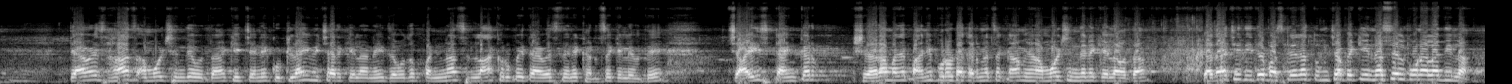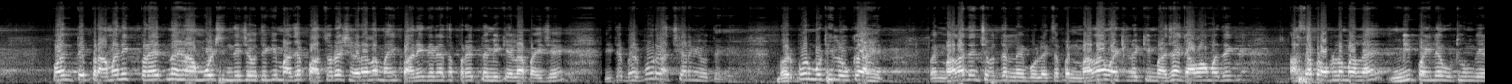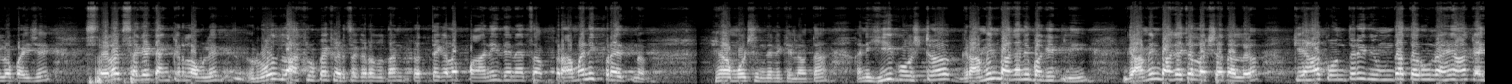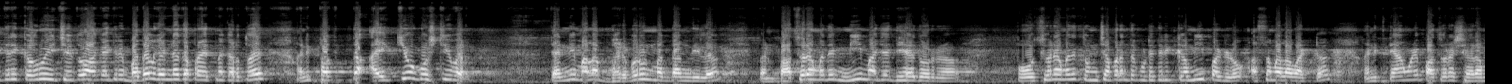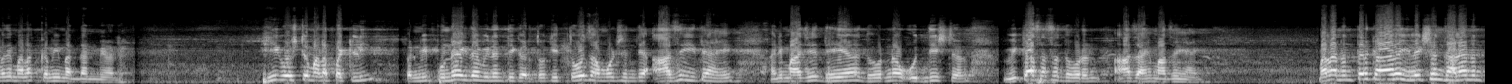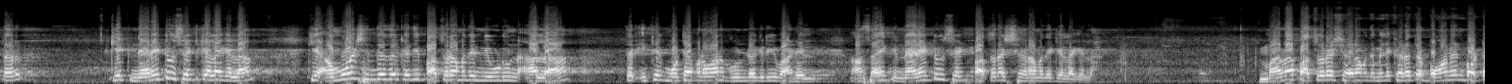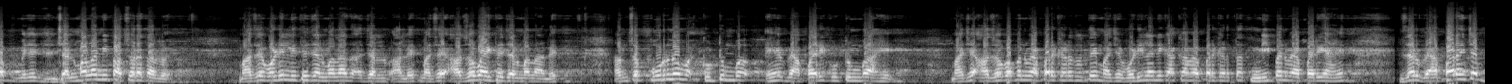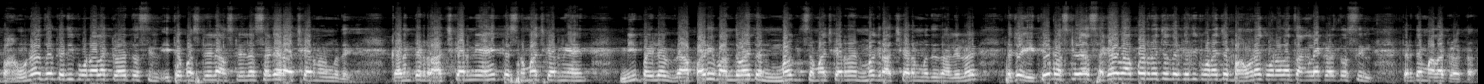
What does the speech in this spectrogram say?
त्यावेळेस हाच अमोल शिंदे होता की ज्याने कुठलाही विचार केला नाही जवळजवळ पन्नास लाख रुपये त्यावेळेस त्याने खर्च केले होते. चाळीस टँकर शहरामध्ये पाणी पुरवठा करण्याचं काम ह्या अमोल शिंदेने केला होता. कदाचित इथे बसलेला तुमच्यापैकी नसेल कोणाला दिला पण ते प्रामाणिक प्रयत्न हे अमोल शिंदेचे होते की माझ्या पाचोऱ्या शहराला माही पाणी देण्याचा प्रयत्न मी केला पाहिजे. इथे भरपूर राजकारणी होते. भरपूर मोठी लोक आहेत. पण मला त्यांच्याबद्दल नाही बोलायचं पण मला वाटलं की माझ्या गावामध्ये असा प्रॉब्लेम आलाय मी पहिले उठून गेलो पाहिजे. सलग सगळे टँकर लावलेत. रोज लाख रुपये खर्च करत होता आणि प्रत्येकाला पाणी देण्याचा प्रामाणिक प्रयत्न. हे अमोल शिंदेने केला होता. आणि ही गोष्ट ग्रामीण भागाने बघितली. ग्रामीण भागाच्या लक्षात आलं की हा कोणतरी निमदा तरुण आहे हा काहीतरी करू इच्छितो हा काहीतरी बदल घडण्याचा प्रयत्न करतोय. आणि फक्त आयक्यू गोष्टीवर त्यांनी मला भरभरून मतदान दिलं. पण पाचोऱ्यामध्ये मी माझे ध्येय धोरणं पोहोचवण्यामध्ये तुमच्यापर्यंत कुठेतरी कमी पडलो असं मला वाटतं. आणि त्यामुळे पाचोरा शहरामध्ये मला कमी मतदान मिळालं. ही गोष्ट मला पटली पण मी पुन्हा एकदा विनंती करतो की तोच अमोल शिंदे आजही इथे आहे आणि माझे ध्येय धोरणं उद्दिष्ट विकासाचं धोरण आज आहे माझंही आहे. मला नंतर कळालं इलेक्शन झाल्यानंतर की एक नॅरेटिव्ह सेट केला गेला की अमोल शिंदे जर कधी पाचोऱ्यामध्ये निवडून आला तर इथे मोठ्या प्रमाणावर गुंडगिरी वाढेल असा एक नॅरेटिव्ह सेट पाचोरा शहरामध्ये केला गेला. मला पाचोरा शहरामध्ये म्हणजे खरं तर बॉर्न अँड बॉटअप म्हणजे जन्माला मी पाचोऱ्यात आलोय. माझे वडील इथे जन्माला जन्म आलेत माझे आजोबा इथे जन्माला आलेत. आमचं पूर्ण कुटुंब हे व्यापारी कुटुंब आहे. माझे आजोबा पण व्यापार करत होते माझे वडील आणि काका व्यापार करतात मी पण व्यापारी आहेत जर व्यापाऱ्यांच्या भावना जर कधी कोणाला कळत असतील इथे बसलेल्या असलेल्या सगळ्या राजकारणांमध्ये कारण ते राजकारणी आहेत ते समाजकारणी आहेत. मी पहिले व्यापारी बांधव आहेत आणि मग समाजकारण मग राजकारणमध्ये झालेलो आहे. त्याच्या इथे बसलेल्या सगळ्या व्यापाऱ्यांच्या जर कधी कोणाच्या भावना कोणाला चांगल्या कळत असतील तर ते मला कळतात.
